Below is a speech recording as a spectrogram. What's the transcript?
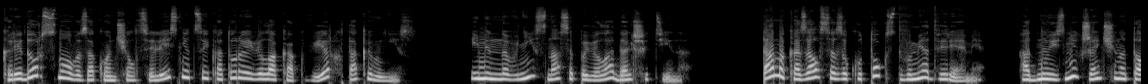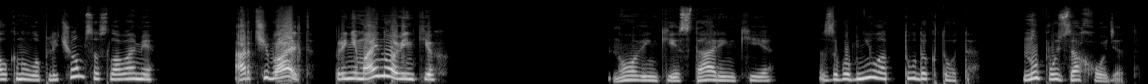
Коридор снова закончился лестницей, которая вела как вверх, так и вниз. Именно вниз нас и повела дальше Тина. Там оказался закуток с двумя дверями. Одну из них женщина толкнула плечом со словами «Арчибальд, принимай новеньких!» «Новенькие, старенькие!» — забубнил оттуда кто-то. «Ну, пусть заходят!»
